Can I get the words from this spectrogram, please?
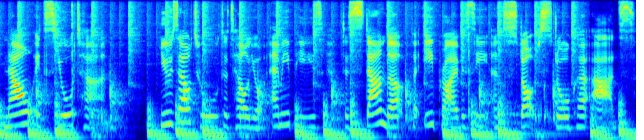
Now it's your turn. Use our tool to tell your MEPs to stand up for e-privacy and stop stalker ads.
